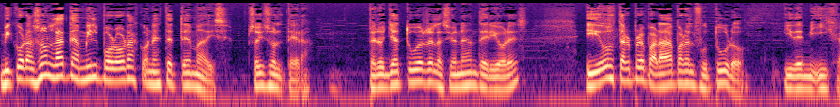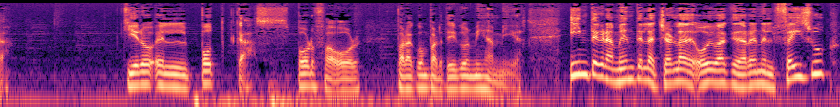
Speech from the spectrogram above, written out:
Mi corazón late a mil por horas con este tema, dice. Soy soltera, pero ya tuve relaciones anteriores y debo estar preparada para el futuro y de mi hija quiero el podcast, por favor, para compartir con mis amigas. Íntegramente la charla de hoy va a quedar en el Facebook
